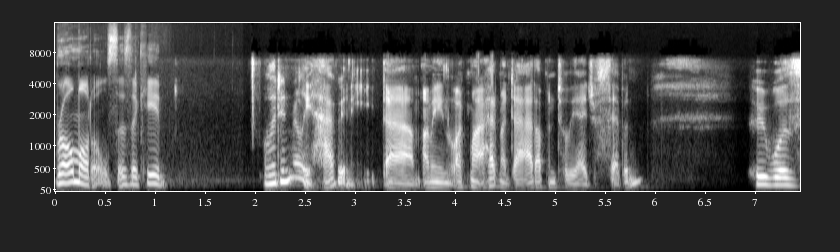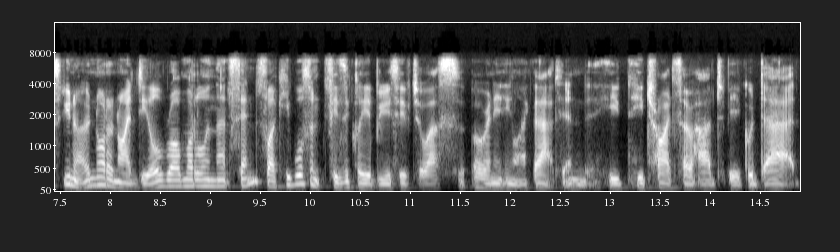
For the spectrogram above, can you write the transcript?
role models as a kid? Well, I didn't really have any. Um, I mean, like my, I had my dad up until the age of seven, who was, you know, not an ideal role model in that sense. Like he wasn't physically abusive to us or anything like that, and he he tried so hard to be a good dad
